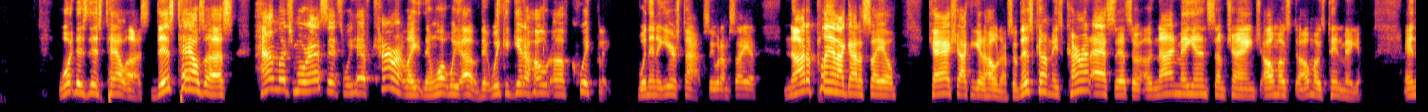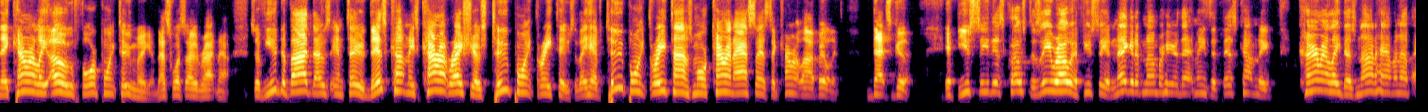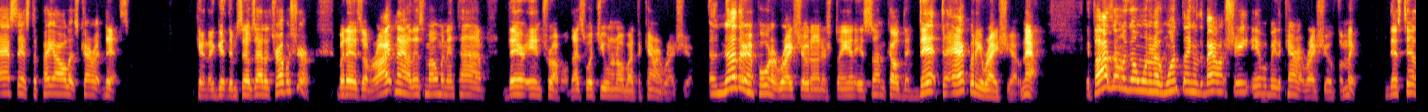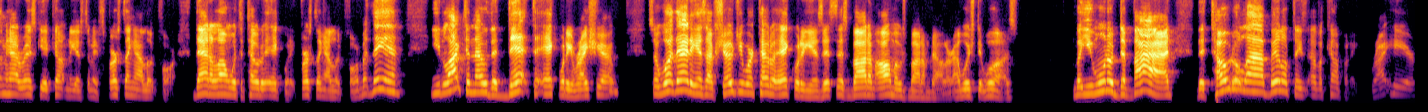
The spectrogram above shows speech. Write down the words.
What does this tell us? This tells us how much more assets we have currently than what we owe that we could get a hold of quickly within a year's time. See what I'm saying? Not a plan I got to sell, cash I can get a hold of. So this company's current assets are, 9 million some change, almost almost 10 million. And they currently owe 4.2 million. That's what's owed right now. So if you divide those in two, this company's current ratio is 2.32. So they have 2.3 times more current assets than current liabilities. That's good. If you see this close to zero, if you see a negative number here, that means that this company currently does not have enough assets to pay all its current debts. Can they get themselves out of trouble? Sure. But as of right now, this moment in time, they're in trouble. That's what you want to know about the current ratio. Another important ratio to understand is something called the debt to equity ratio. Now, if I was only going to want to know one thing of the balance sheet, it would be the current ratio for me this tells me how risky a company is to me. It's first thing I look for. That along with the total equity, first thing I look for. But then you'd like to know the debt to equity ratio. So what that is, I've showed you where total equity is. It's this bottom, almost bottom dollar. I wished it was. But you want to divide the total liabilities of a company right here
